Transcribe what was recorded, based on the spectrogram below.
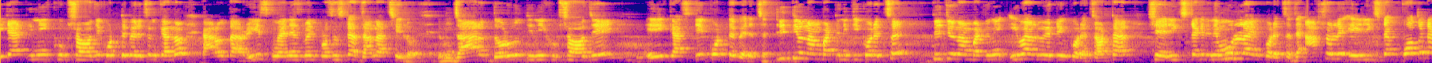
এটা তিনি খুব সহজে করতে পেরেছেন কেন? কারণ তার রিস্ক ম্যানেজমেন্ট প্রসেসটা জানা ছিল। এবং যার দরুন তিনি খুব সহজেই এই কাজটি করতে পেরেছে? তৃতীয় নাম্বার তিনি কি করেছে? তৃতীয় নাম্বার তিনি ইভালুয়েটিং করেছে। অর্থাৎ সে রিস্কটাকে তিনি মূল্যায়ন করেছে যে আসলে এই রিস্কটা কতটা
